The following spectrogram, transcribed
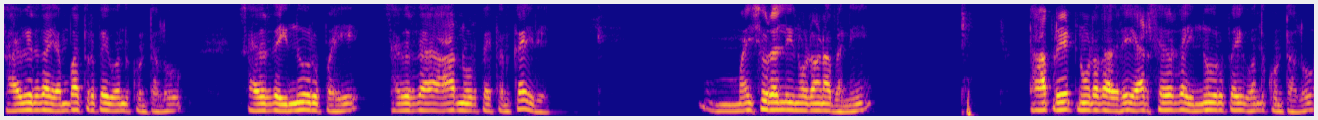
ಸಾವಿರದ ಎಂಬತ್ತು ರೂಪಾಯಿಗೆ ಒಂದು ಕ್ವಿಂಟಲು, ಸಾವಿರದ ಇನ್ನೂರು ರೂಪಾಯಿ, ಸಾವಿರದ ಆರುನೂರು ರೂಪಾಯಿ ತನಕ ಇದೆ. ಮೈಸೂರಲ್ಲಿ ನೋಡೋಣ ಬನ್ನಿ. ಟಾಪ್ ರೇಟ್ ನೋಡೋದಾದರೆ ಎರಡು ಸಾವಿರದ ಇನ್ನೂರು ರೂಪಾಯಿಗೆ ಒಂದು ಕ್ವಿಂಟಲು,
